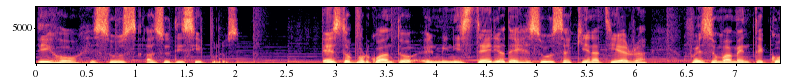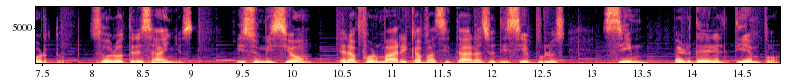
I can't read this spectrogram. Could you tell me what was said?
dijo Jesús a sus discípulos. Esto por cuanto el ministerio de Jesús aquí en la tierra fue sumamente corto, solo tres años, y su misión era formar y capacitar a sus discípulos sin perder el tiempo,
